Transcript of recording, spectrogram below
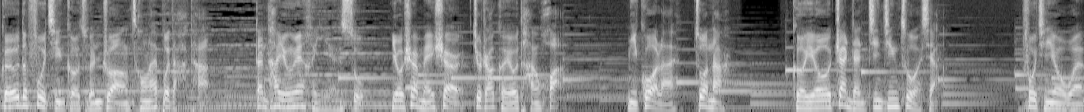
葛优的父亲葛存壮从来不打他，但他永远很严肃，有事儿没事儿就找葛优谈话。你过来坐那儿。葛优战战兢兢坐下。父亲又问：“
